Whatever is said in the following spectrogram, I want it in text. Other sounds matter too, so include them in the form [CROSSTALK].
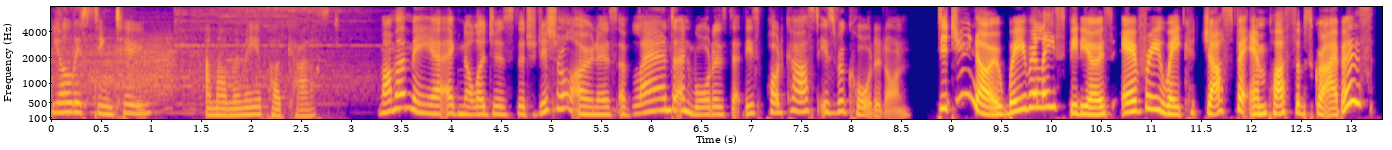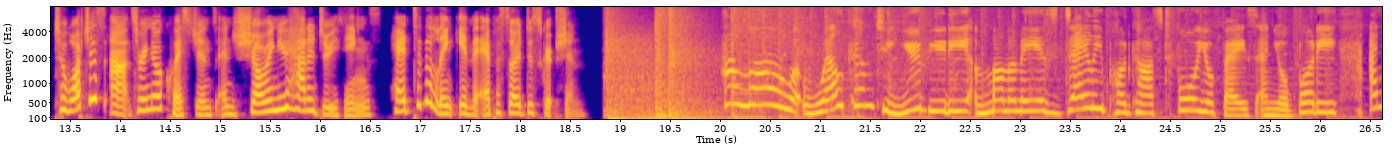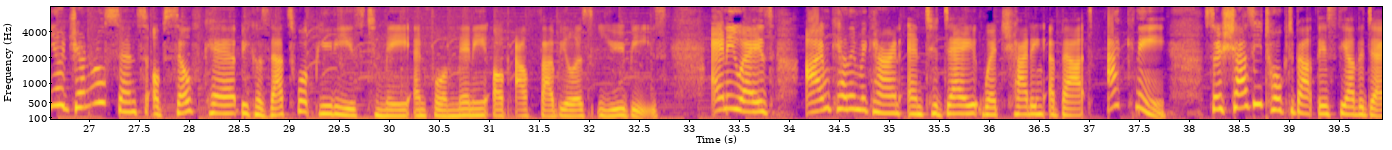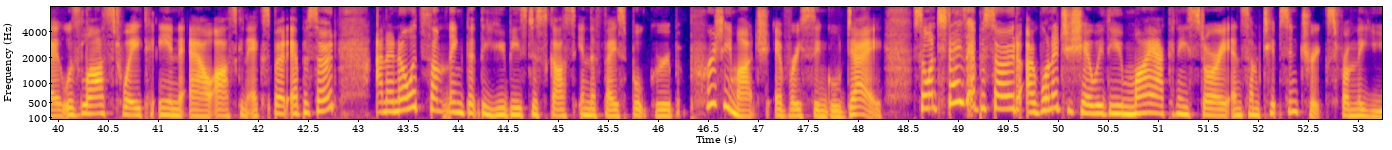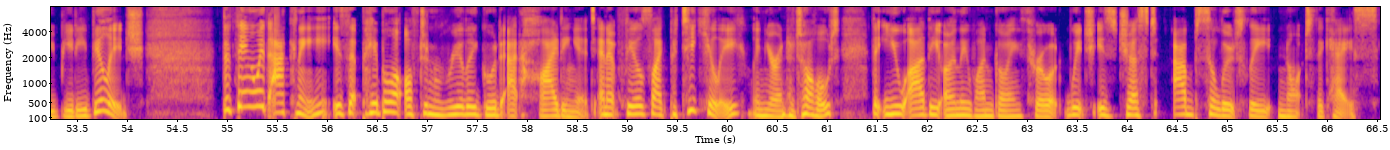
You're listening to a Mamamia podcast. Mamamia acknowledges the traditional owners of land and waters that this podcast is recorded on. Did you know we release videos every week just for M Plus subscribers? To watch us answering your questions and showing you how to do things, head to the link in the episode description. Welcome to You Beauty, Mamamia's daily podcast for your face and your body and your general sense of self care because that's what beauty is to me and for many of our fabulous UBs. Anyways, I'm Kelly McCarren and today we're chatting about acne. So, Shazzy talked about this the other day. It was last week in our Ask an Expert episode. And I know it's something that the UBs discuss in the Facebook group pretty much every single day. So, on today's episode, I wanted to share with you my acne story and some tips and tricks from the U Beauty Village. The thing with acne is that people are often really good at hiding it, and it feels like, particularly when you're an [LAUGHS] adult, that you are the only one going through it, which is just absolutely not the case.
